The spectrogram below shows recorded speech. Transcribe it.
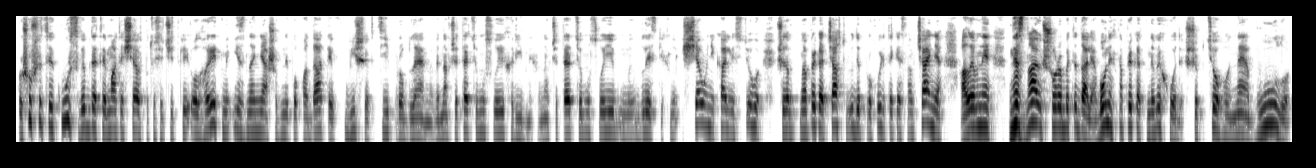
Пройшовши цей курс, ви будете мати ще раз повторюся, чіткі алгоритми і знання, щоб не попадати більше в ці проблеми. Ви навчите цьому своїх рідних, ви навчите цьому своїх близьких. Ну і ще унікальність цього, що, нап- наприклад, часто люди проходять якесь навчання, але вони не знають, що робити далі, або в них, наприклад, не виходить. Щоб цього не було.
